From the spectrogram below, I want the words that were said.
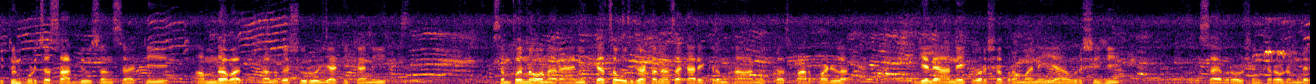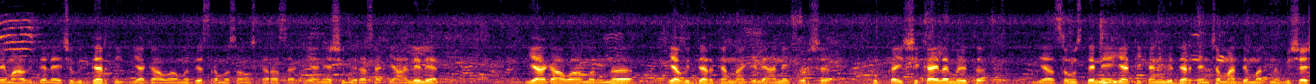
इथून पुढच्या सात दिवसांसाठी अहमदाबाद तालुका शिरूर या ठिकाणी संपन्न होणार आहे आणि त्याचा उद्घाटनाचा कार्यक्रम हा नुकताच पार पडला. गेल्या अनेक वर्षाप्रमाणे यावर्षीही साहेबराव शंकरराव ढमढरे महाविद्यालयाचे विद्यार्थी या गावामध्ये श्रमसंस्कारासाठी आणि या शिबिरासाठी आलेले आहेत. या गावामधनं या विद्यार्थ्यांना गेले अनेक वर्ष खूप काही शिकायला मिळतं. या संस्थेने या ठिकाणी विद्यार्थ्यांच्या माध्यमातून विशेष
